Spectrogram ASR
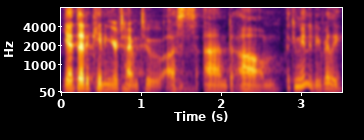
yeah, dedicating your time to us and um, the community, really.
